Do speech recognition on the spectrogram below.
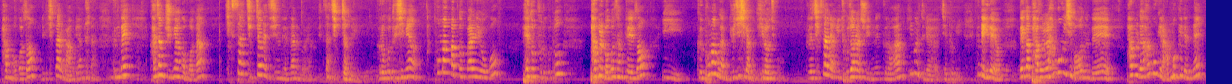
밥 먹어서 이렇게 식사를 마무리합니다. 근데 가장 중요한 건 뭐다? 식사 직전에 드시면 된다는 거예요. 식사 직전에. 그러고 드시면 포만감도 빨리 오고 배도 부르고 또 밥을 먹은 상태에서 이 그 포만감 유지 시간도 길어지고 그래서 식사량이 조절할 수 있는 그러한 힘을 드려요 이 제품이. 근데 이래요. 내가 밥을 한 공기씩 먹었는데 밥을 내가 한 공기를 안 먹게 됐네?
